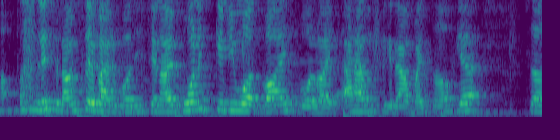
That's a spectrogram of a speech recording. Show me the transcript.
Listen, I'm so bad at body budgeting. I wanted to give you more advice, but like I haven't figured out myself yet. So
